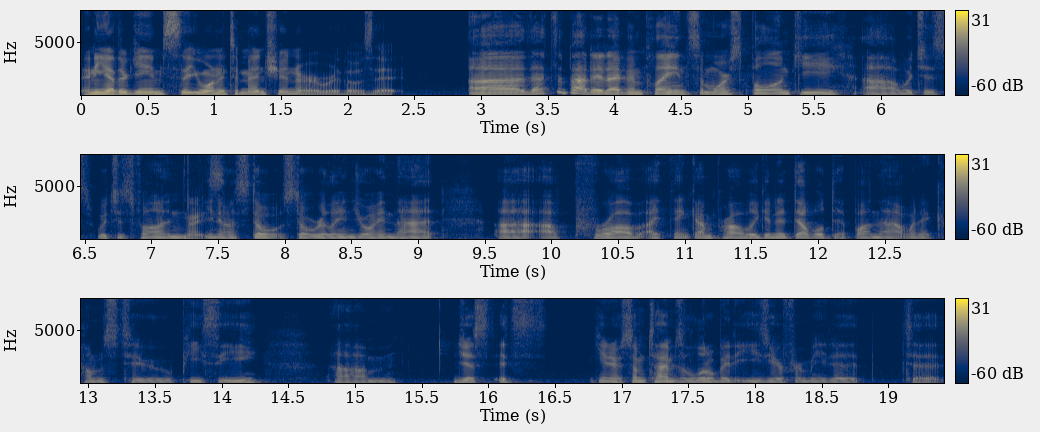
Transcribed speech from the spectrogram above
Any other games that you wanted to mention, or were those it? Uh, that's about it. I've been playing some more Spelunky, uh, which is which is fun. Nice. You know, still still really enjoying that. Uh, I prob I think I'm probably gonna double dip on that when it comes to PC. Um, just it's you know sometimes a little bit easier for me to to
